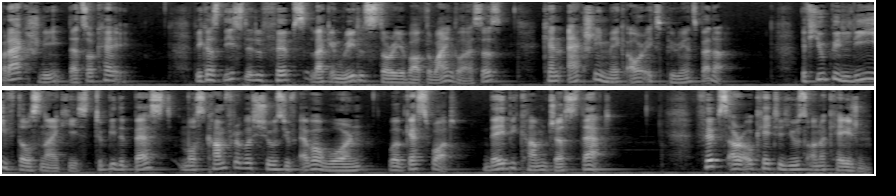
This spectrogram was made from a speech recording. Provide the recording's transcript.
But actually, that's okay. Because these little fibs, like in Riedel's story about the wine glasses, can actually make our experience better. If you believe those Nikes to be the best, most comfortable shoes you've ever worn, well, guess what? They become just that. Fibs are okay to use on occasion,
